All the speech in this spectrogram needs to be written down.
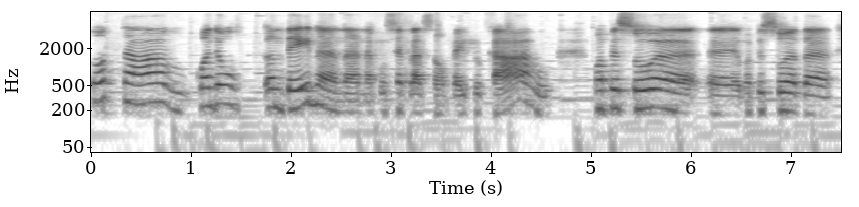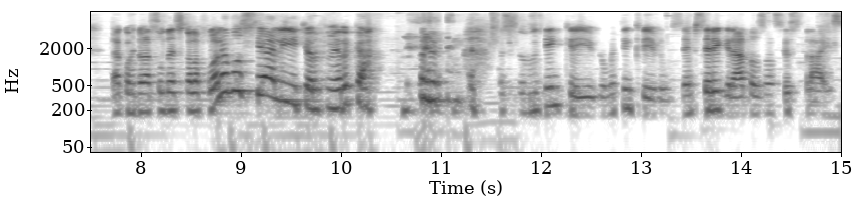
Total. Quando eu andei na, na, na concentração para ir para o carro, uma pessoa, é, uma pessoa da, da coordenação da escola falou: Olha você ali, que era o primeiro carro. Isso foi muito incrível, muito incrível. Sempre serei grata aos ancestrais.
